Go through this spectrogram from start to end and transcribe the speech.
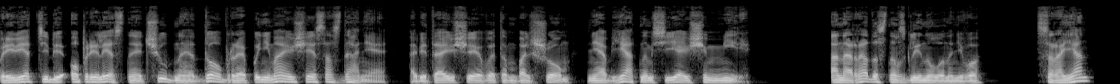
«Привет тебе, о прелестное, чудное, доброе, понимающее создание, обитающее в этом большом, необъятном, сияющем мире». Она радостно взглянула на него. «Сараян?»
